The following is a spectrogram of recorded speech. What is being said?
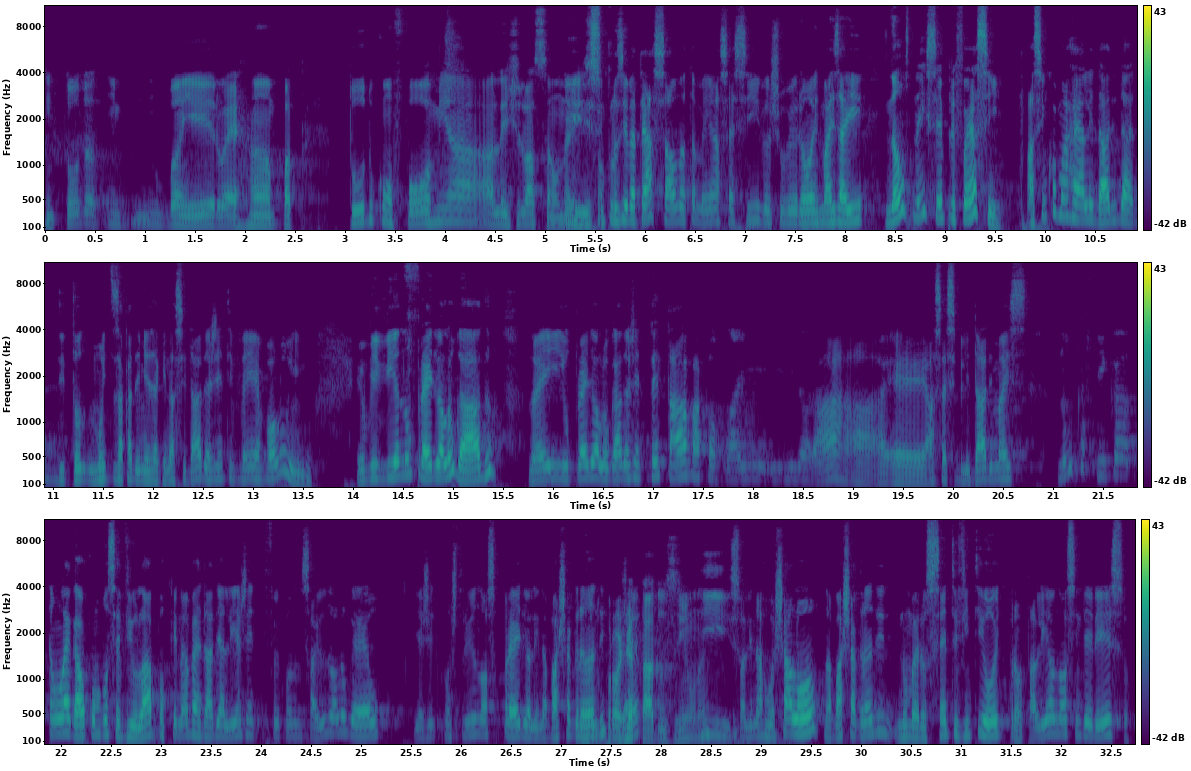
em toda, em, no banheiro, é rampa, tudo conforme a, a legislação, né? Isso, Isso, inclusive até a sauna também é acessível, chuveirões, mas aí não nem sempre foi assim. Assim como a realidade da, de todo, muitas academias aqui na cidade, a gente vem evoluindo. Eu vivia num prédio alugado, né? E o prédio alugado a gente tentava acoplar e, e melhorar a, a, é, a acessibilidade, mas nunca fica tão legal como você viu lá, porque na verdade ali a gente foi quando saiu do aluguel e a gente construiu o nosso prédio ali na Baixa Grande. Tudo projetadozinho, né? né? Isso, ali na Rua Shalom, na Baixa Grande, número 128. Pronto, ali é o nosso endereço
